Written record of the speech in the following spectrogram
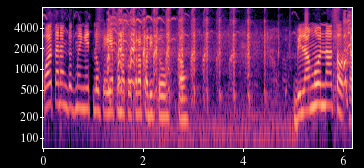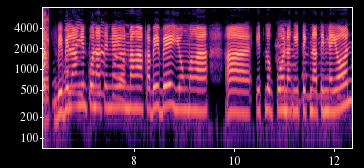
Kuwata ng gagmay ng itlog kaya po natutra pa dito. Ikaw. Bilangon na to. Bibilangin po natin ngayon mga kabebe yung mga ah, itlog po ng itik natin ngayon.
